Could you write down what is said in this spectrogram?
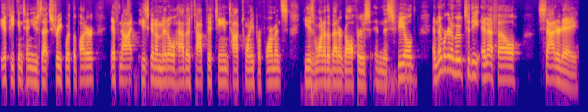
if he continues that streak with the putter. If not, he's going to middle have a top 15, top 20 performance. He is one of the better golfers in this field. And then we're going to move to the NFL Saturday.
